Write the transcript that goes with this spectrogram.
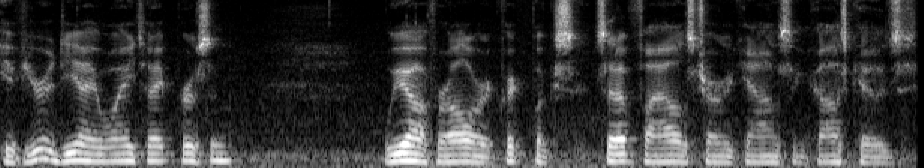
if you're a DIY type person, we offer all our QuickBooks setup files, chart accounts, and cost codes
